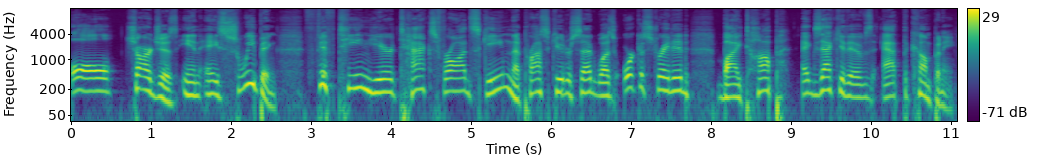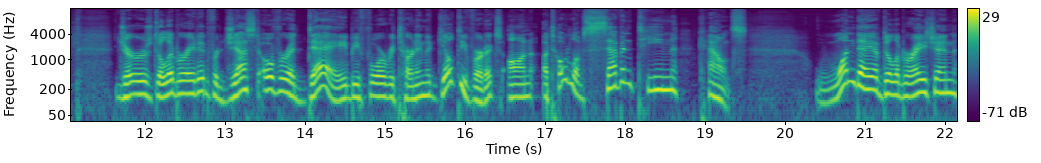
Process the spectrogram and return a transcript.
all charges in a sweeping 15 year tax fraud scheme that prosecutors said was orchestrated by top executives at the company. Jurors deliberated for just over a day before returning the guilty verdicts on a total of 17 counts. One day of deliberation,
